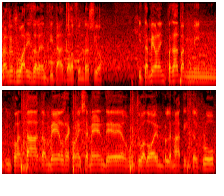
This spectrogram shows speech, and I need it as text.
pels usuaris de l'entitat, de la Fundació. I també l'any passat vam implantar també el reconeixement d'algun jugador emblemàtic del club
